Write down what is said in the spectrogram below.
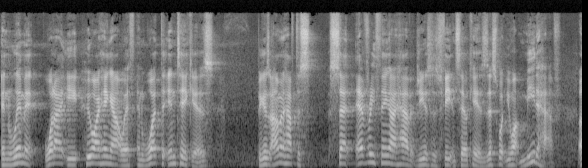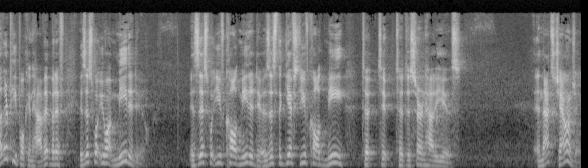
and limit what I eat, who I hang out with, and what the intake is, because I'm going to have to set everything I have at Jesus' feet and say, okay, is this what you want me to have? Other people can have it, but if is this what you want me to do? Is this what you've called me to do? Is this the gifts you've called me to, to, to discern how to use? And that's challenging.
